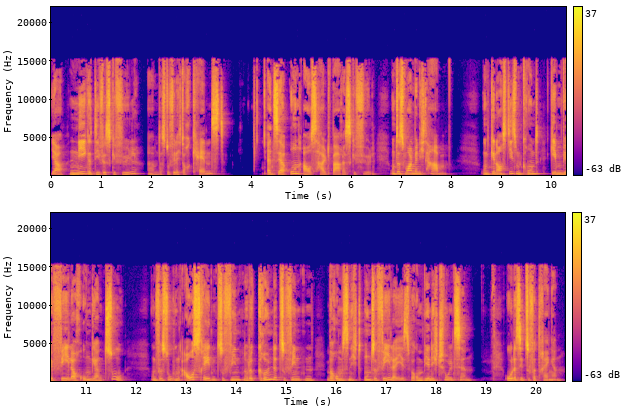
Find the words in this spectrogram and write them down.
ja, negatives Gefühl, ähm, das du vielleicht auch kennst. Ein sehr unaushaltbares Gefühl. Und das wollen wir nicht haben. Und genau aus diesem Grund geben wir Fehler auch ungern zu und versuchen Ausreden zu finden oder Gründe zu finden, warum es nicht unser Fehler ist, warum wir nicht schuld sind. Oder sie zu verdrängen.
